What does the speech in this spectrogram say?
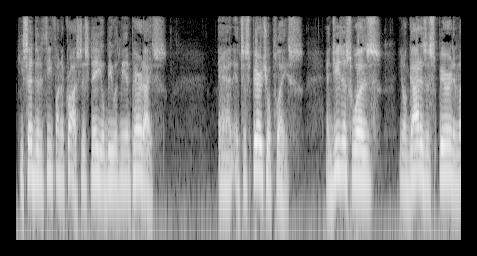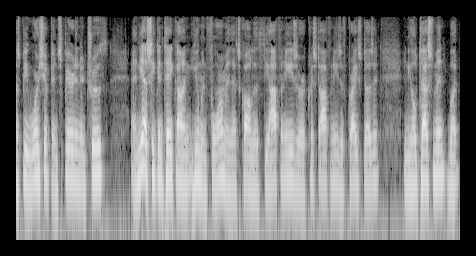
He said to the thief on the cross, This day you'll be with me in paradise. And it's a spiritual place. And Jesus was, you know, God is a spirit and must be worshiped in spirit and in truth. And yes, he can take on human form, and that's called a theophanies or a Christophanies if Christ does it in the Old Testament. But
